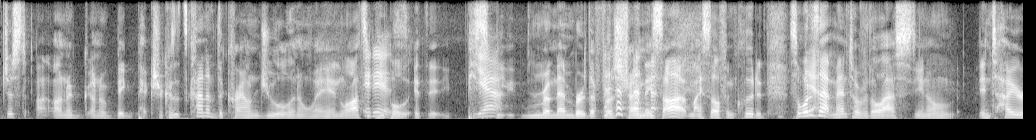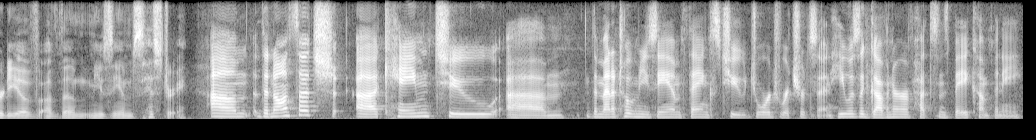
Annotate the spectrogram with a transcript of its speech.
just on a on a big picture? Because it's kind of the crown jewel in a way, and lots It of people it, it, Yeah. remember the first time they saw it, myself included. So what has that meant over the last you know entirety of, of the museum's history? Um, the Nonsuch uh, came to um, the Manitoba Museum thanks to George Richardson. He was a governor of Hudson's Bay Company.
